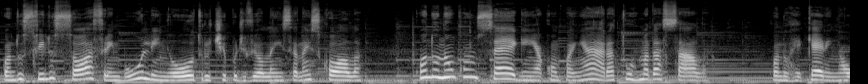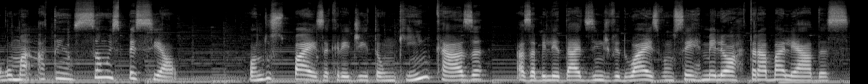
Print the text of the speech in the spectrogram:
Quando os filhos sofrem bullying ou outro tipo de violência na escola, quando não conseguem acompanhar a turma da sala, quando requerem alguma atenção especial quando os pais acreditam que em casa as habilidades individuais vão ser melhor trabalhadas.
